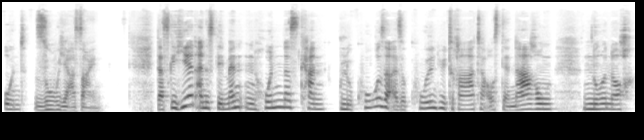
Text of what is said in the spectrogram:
und Soja sein. Das Gehirn eines dementen Hundes kann Glucose, also Kohlenhydrate aus der Nahrung, nur noch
